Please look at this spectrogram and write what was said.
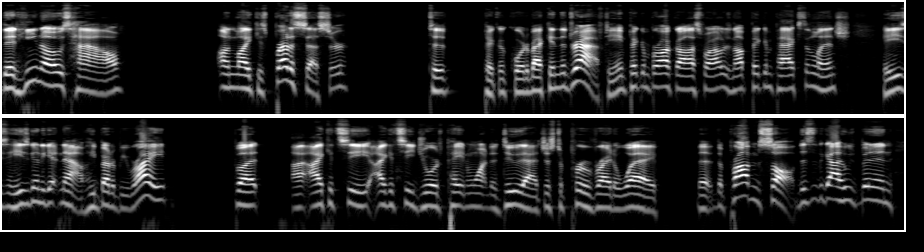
that he knows how, unlike his predecessor, to pick a quarterback in the draft? He ain't picking Brock Osweiler. He's not picking Paxton Lynch. He's he's going to get now. He better be right, but I, I could see I could see George Paton wanting to do that just to prove right away that the problem's solved. This is the guy who's been in –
